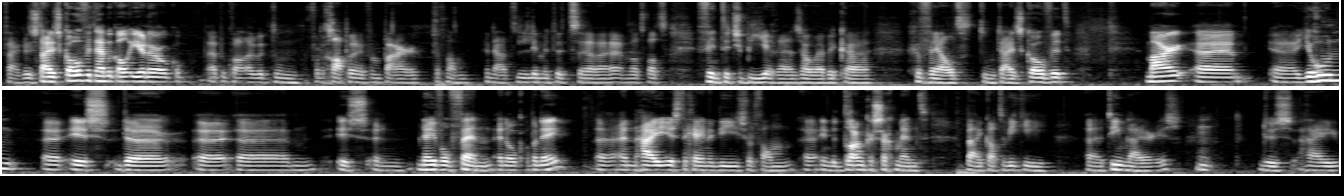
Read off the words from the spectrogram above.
veilen. Dus tijdens COVID heb ik al eerder ook op, heb ik wel, heb ik toen voor de grappen even een paar soort van inderdaad limited en wat, wat vintage bieren en zo heb ik eh geveild toen tijdens COVID. Maar eh, Jeroen is, de, eh, ehm, is een Nevel fan en ook abonnee. En hij is degene die soort van in het drankensegment bij Katowiki teamleider is. Hm. Dus hij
